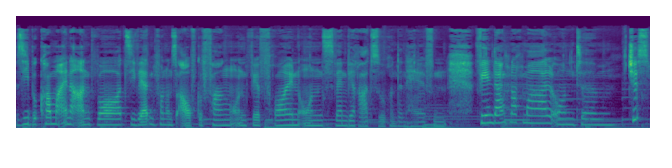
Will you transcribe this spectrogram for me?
Sie bekommen eine Antwort, Sie werden von uns aufgefangen und wir freuen uns, wenn wir Ratsuchenden helfen. Vielen Dank nochmal und ähm, tschüss.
